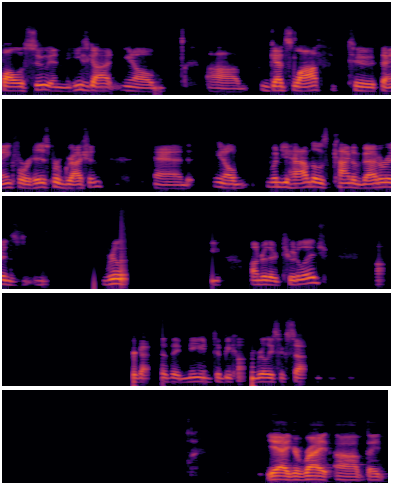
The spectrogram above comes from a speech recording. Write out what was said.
follow suit. And he's got, you know, uh, Getzlaf to thank for his progression. And, you know, when you have those kind of veterans really under their tutelage, uh, that they need to become really successful Yeah, you're right. Uh, they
